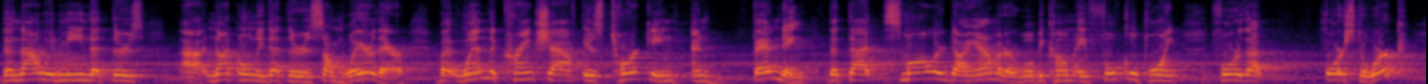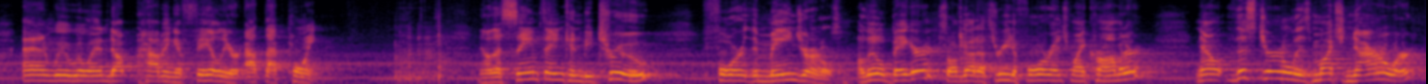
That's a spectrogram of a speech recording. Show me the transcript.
then that would mean that there's uh, not only that there is some wear there, but when the crankshaft is torquing and bending, that that smaller diameter will become a focal point for that force to work, and we will end up having a failure at that point. Now the same thing can be true for the main journals. A little bigger, so I've got a three to four inch micrometer. Now this journal is much narrower,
